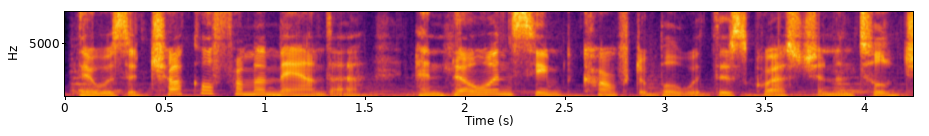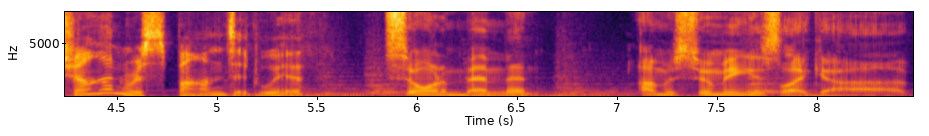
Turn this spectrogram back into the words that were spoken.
There was a chuckle from Amanda, and no one seemed comfortable with this question until John responded with So, an amendment, I'm assuming, is like a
